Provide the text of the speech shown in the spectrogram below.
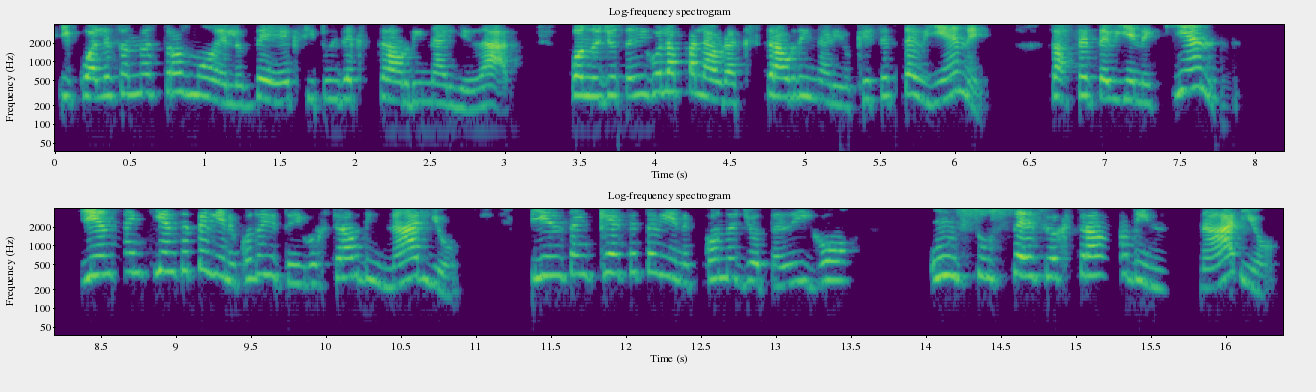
y cuáles son nuestros modelos de éxito y de extraordinariedad. Cuando yo te digo la palabra extraordinario, ¿qué se te viene? O sea, ¿se te viene quién? Piensa en quién se te viene cuando yo te digo extraordinario. Piensa en qué se te viene cuando yo te digo un suceso extraordinario.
